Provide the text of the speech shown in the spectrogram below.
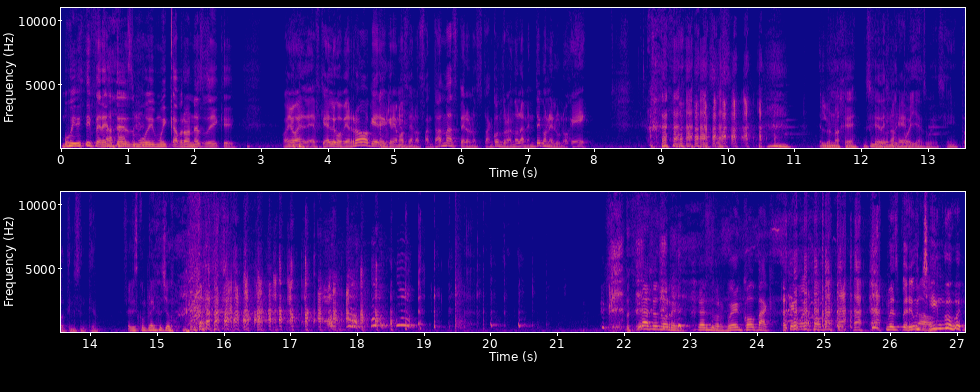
muy diferentes, muy, muy cabronas, güey, que... Coño, es que el gobierno quiere, creemos en los fantasmas, pero nos están controlando la mente con el 1G. El 1G es G de El 1G. gilipollas, güey. Sí, todo tiene sentido. Feliz cumpleaños, Joe. Gracias, Borre. Gracias, Borre. Buen callback. Qué buen callback. Me esperé un No. chingo, güey.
